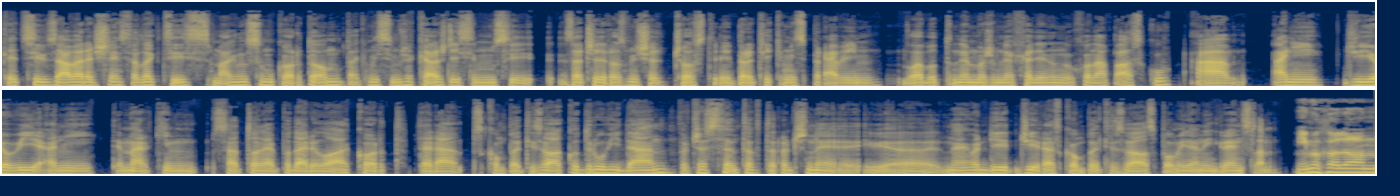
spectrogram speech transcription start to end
keď si v záverečnej selekcii s Magnusom Kortom, tak myslím, že každý si musí začať rozmýšľať, čo s tými pretekmi spravím, lebo to nemôžem nechať jednoducho na pásku. A ani Giovi, ani Demarkim sa to nepodarilo a Kort teda skompletizoval ako druhý dan počas tohto ročného Gira skompletizoval spomínaný Grand Slam. Mimochodom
